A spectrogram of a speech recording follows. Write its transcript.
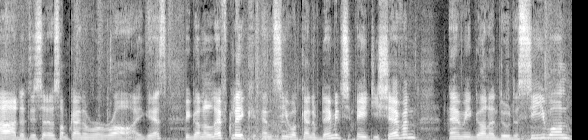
Ah, that is uh, some kind of raw, I guess. We're gonna left click and see what kind of damage. 87. And we're gonna do the C one.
